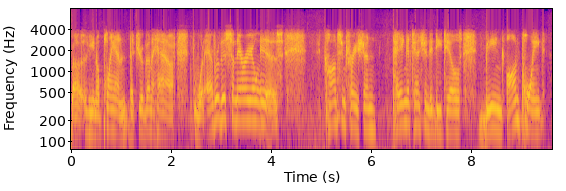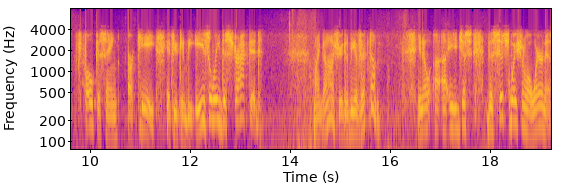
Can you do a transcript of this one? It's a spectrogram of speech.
uh, you know plan that you're going to have, whatever this scenario is. Concentration, paying attention to details, being on point, focusing are key. If you can be easily distracted, my gosh, you're going to be a victim. You know, uh, uh you just the situational awareness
